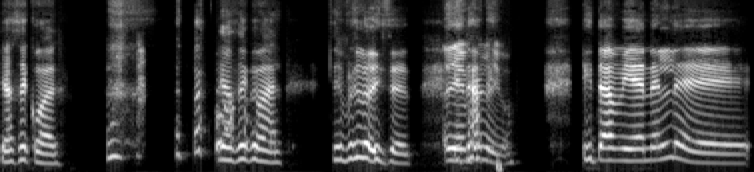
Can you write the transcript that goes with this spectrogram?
ya sé cuál. Ya sé cuál. Siempre lo dices. Siempre lo digo. Y también el de,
